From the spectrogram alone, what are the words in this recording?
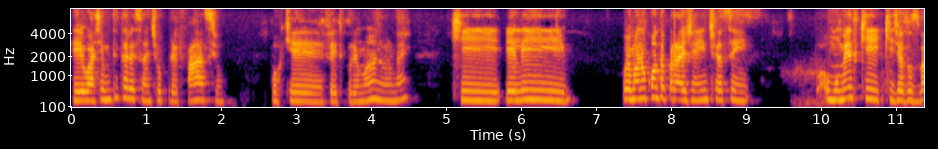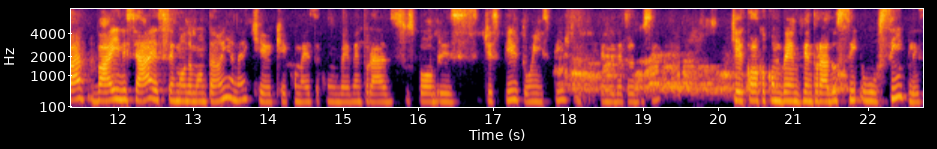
Eu achei muito interessante o prefácio, porque é feito por Emmanuel, né, que ele, o Emmanuel conta para a gente, assim, o momento que, que Jesus vai, vai iniciar esse sermão da montanha, né, que, que começa com bem-aventurados os pobres de espírito ou em espírito, dependendo da tradução, que ele coloca como bem-aventurado o simples,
